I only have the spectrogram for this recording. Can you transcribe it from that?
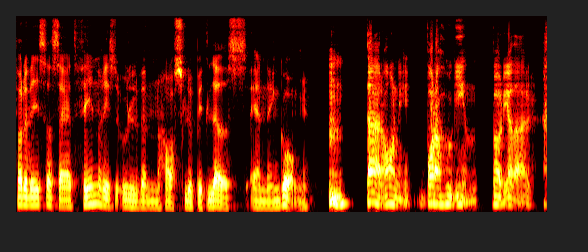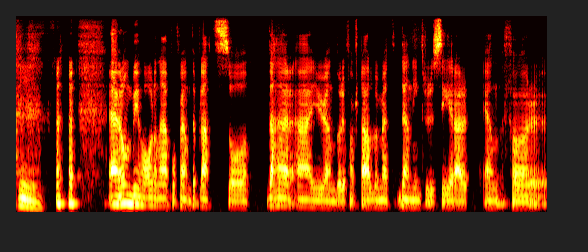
För det visar sig att Fenrisulven har sluppit lös än en gång. Mm. Där har ni. Bara hugg in. Börja där. Mm. Även om vi har den här på femte plats så det här är ju ändå det första albumet. Den introducerar en för,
